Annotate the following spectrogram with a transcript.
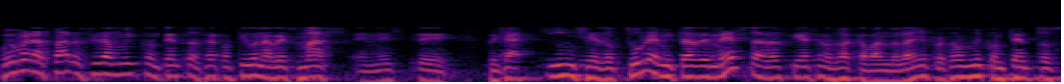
Muy buenas tardes, estoy muy contento de estar contigo una vez más en este, pues ya 15 de octubre, a mitad de mes, la verdad es que ya se nos va acabando el año, pero estamos muy contentos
